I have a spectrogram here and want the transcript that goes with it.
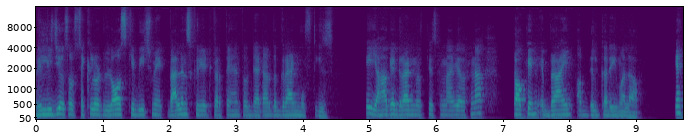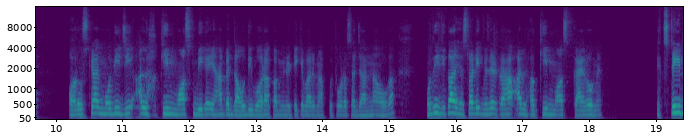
रिलीजियस और सेकुलर लॉज के बीच में एक बैलेंस क्रिएट करते हैं तो डेट आर द ग्रैंड मुफ्तीज ठीक यहाँ के ग्रैंड मुफ्तीज का नाम याद रखना, शौकिन इब्राहिम अब्दुल करीम अला। ठीक है, और उसके बाद मोदी जी अल हकीम मॉस्क भी गए, यहाँ पे दाऊदी बोरा कम्युनिटी के बारे में आपको थोड़ा सा जानना होगा। मोदी जी का हिस्टोरिक विज़िट रहा अल हकीम मॉस्क कायरो में। सिक्सटीन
